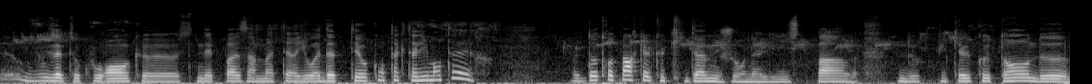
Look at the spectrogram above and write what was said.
Vous êtes au courant que ce n'est pas un matériau adapté au contact alimentaire? D'autre part, quelques kidam journalistes parlent depuis quelque temps de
